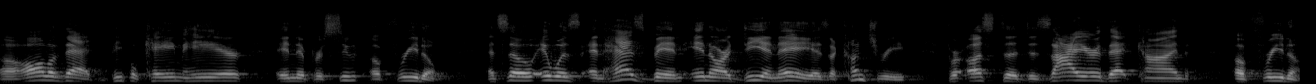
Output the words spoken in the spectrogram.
uh, all of that. People came here in the pursuit of freedom. And so it was and has been in our DNA as a country for us to desire that kind of freedom.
